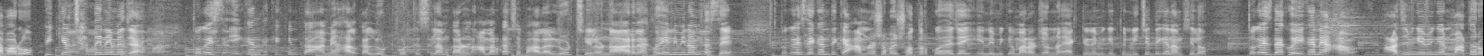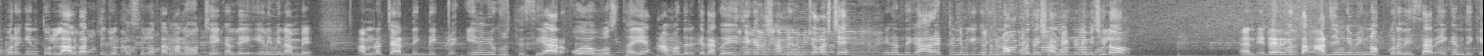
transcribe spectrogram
আবারও পিকের ছাদে নেমে যায়। তো গাইস এখান থেকে কিন্তু আমি হালকা লুট করতেছিলাম, কারণ আমার কাছে ভালো লুট ছিল না, আর দেখো এনিমি নামতেছে। তো গাইস এখান থেকে আমরা সবাই সতর্ক হয়ে যাই এনিমিকে মারার জন্য। একটা এনিমি কিন্তু নিচের দিকে নামছিল। তো গাইস দেখো এখানে আজিম গেমিং এর মাথার উপরে কিন্তু লাল বাতি জ্বলতেছিল, তার মানে হচ্ছে এখান থেকে এনিমি নামবে। আমরা চারদিক দিয়ে একটু এনিমি খুঁজতেছি, আর ওই অবস্থায় আমাদেরকে দেখো, এই যেখানে সামনে এনিমি চলে আসছে, এখান থেকে আরেকটা এনিমিকে কিন্তু আমি নক করে দিই, সামনে একটা এনিমি ছিল। এন্ড এটার কিন্তু আজিম গেমিং নক করে দিই স্যার এখান থেকে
